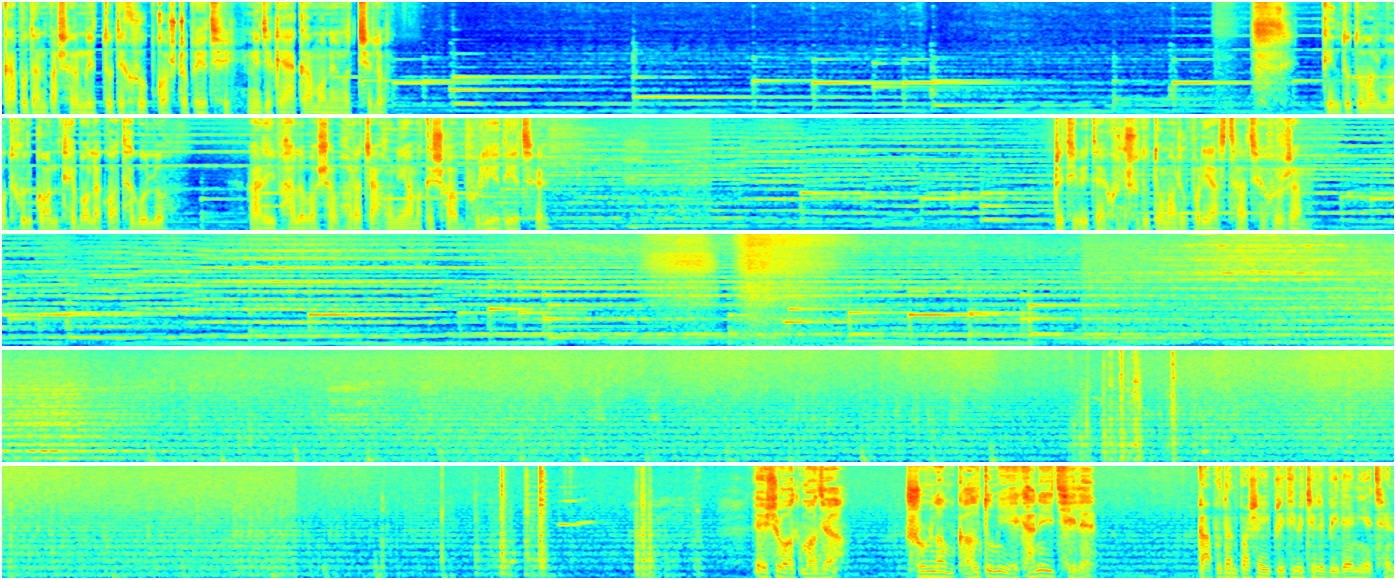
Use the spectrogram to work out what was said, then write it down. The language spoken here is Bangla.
কাপুদান পাশার মৃত্যুতে খুব কষ্ট পেয়েছি। নিজেকে একা মনে হচ্ছিল। কিন্তু তোমার মধুর কণ্ঠে বলা কথাগুলো আর এই ভালোবাসা ভরা চাহনি আমাকে সব ভুলিয়ে দিয়েছে। পৃথিবীতে এখন শুধু তোমার উপরই আস্থা আছে, হুররাম। এসো আত্মাজা। শুনলাম কাল তুমি এখানেই ছিলে। কাপুদান পাশা এই পৃথিবী ছেড়ে বিদায় নিয়েছেন।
